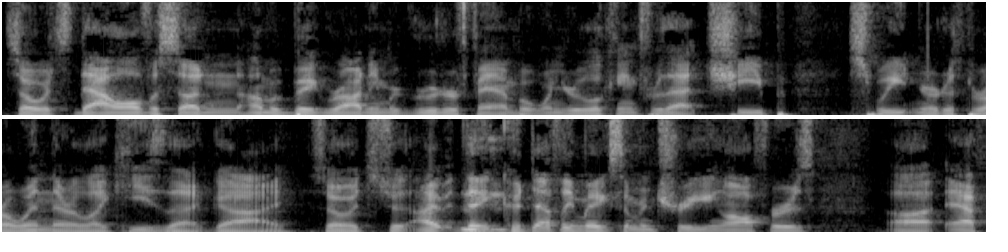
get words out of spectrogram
So it's now all of a sudden I'm a big Rodney McGruder fan, but when you're looking for that cheap sweetener to throw in there, like he's that guy. So it's just I, they Mm-hmm. could definitely make some intriguing offers uh, af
